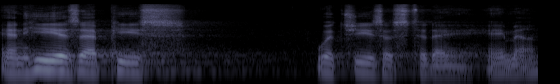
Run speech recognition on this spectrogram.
and he is at peace with Jesus today. Amen.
